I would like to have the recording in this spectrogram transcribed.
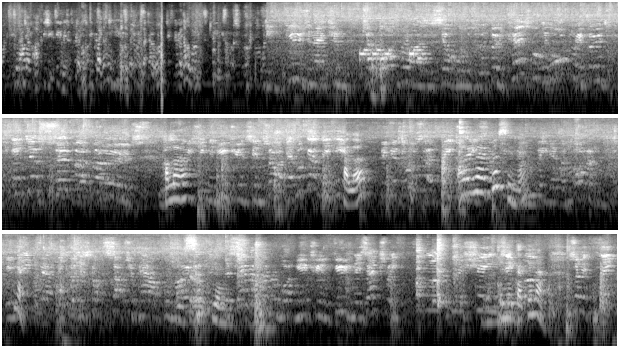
Fusion action to authorise the cell walls of the food, transforming ordinary foods into superfoods. Hello. Increasing the nutrients inside. Now look under here. Hello. Because it also features Oh, yeah, this in there. feed at the. It that because it's got such a powerful motor. The 700 watt nutrient fusion is actually. Tiene in catena. So think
